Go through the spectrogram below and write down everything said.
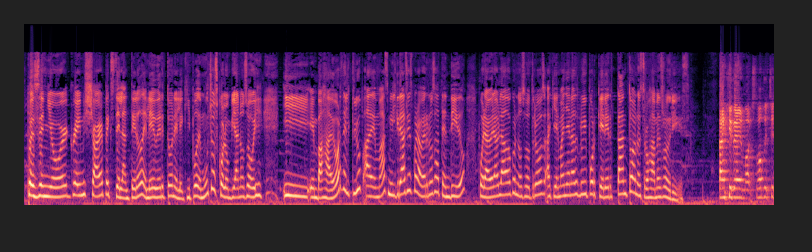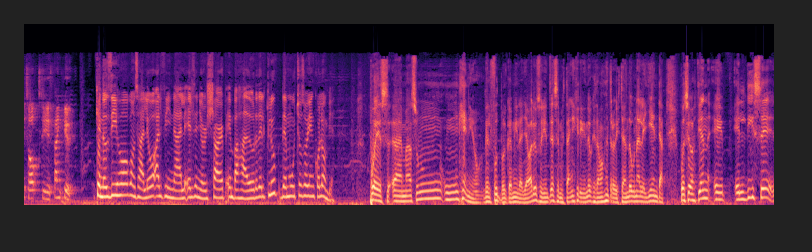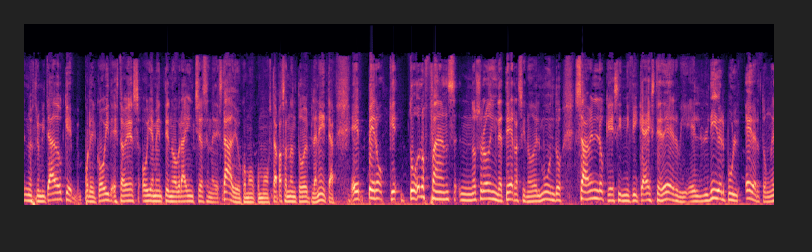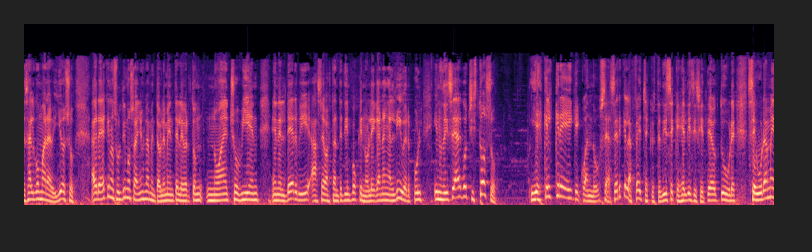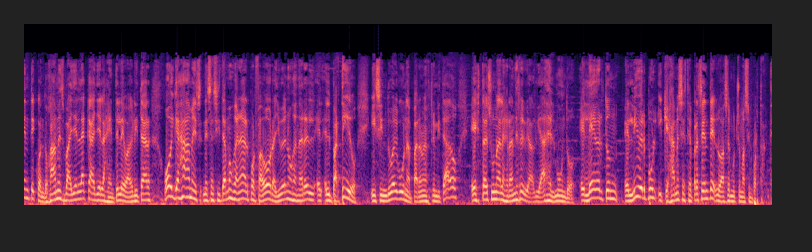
Pues señor Graham Sharp, ex delantero del Everton, el equipo de muchos colombianos hoy y embajador del club. Además, mil gracias por habernos atendido, por haber hablado con nosotros aquí en Mañanas Blue y por querer tanto a nuestro James Rodríguez. Thank you very much. Lovely to talk to you. Thank you. Que nos dijo Gonzalo al final el señor Sharp, embajador del club de muchos hoy en Colombia. Pues además un, genio del fútbol, Camila. Ya varios oyentes se me están escribiendo que estamos entrevistando una leyenda. Pues Sebastián, eh, él dice, nuestro invitado, que por el COVID esta vez obviamente no habrá hinchas en el estadio, como, como está pasando en todo el planeta. Eh, pero que todos los fans, no solo de Inglaterra, sino del mundo, saben lo que significa este derby, el Liverpool-Everton. Es algo maravilloso. Agrega que en los últimos años, lamentablemente, el Everton no ha hecho bien en el derby. Hace bastante tiempo que no le ganan al Liverpool. Y nos dice algo chistoso. Y es que él cree que cuando se acerque la fecha, que usted dice que es el 17 de octubre, seguramente cuando James vaya en la calle, la gente le va a gritar, oiga James, necesitamos ganar, por favor, ayúdenos a ganar el, el- partido. Y sin duda alguna, para nuestro invitado, esta es una de las grandes rivalidades del mundo. El Everton, el Liverpool y que James esté presente lo hace mucho más importante.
